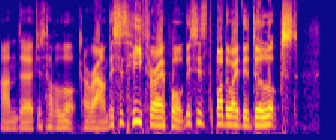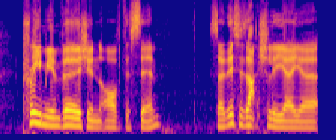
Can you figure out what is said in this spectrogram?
and uh, just have a look around. This is Heathrow Airport. This is, by the way, the deluxe premium version of the sim. So this is actually a uh,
